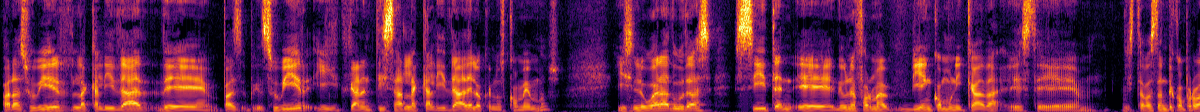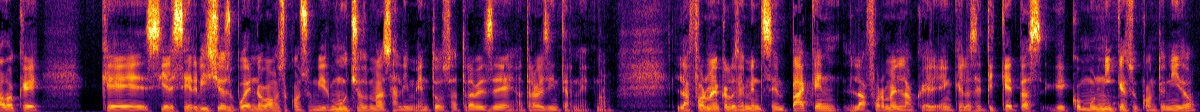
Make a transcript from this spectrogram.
Para subir la calidad de, para subir y garantizar la calidad de lo que nos comemos. Y sin lugar a dudas, sí, eh, de una forma bien comunicada, este, está bastante comprobado que que si el servicio es bueno vamos a consumir muchos más alimentos a través de, a través de Internet. ¿no? La forma en que los alimentos se empaquen, la forma en, la que, en que las etiquetas que comuniquen su contenido,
